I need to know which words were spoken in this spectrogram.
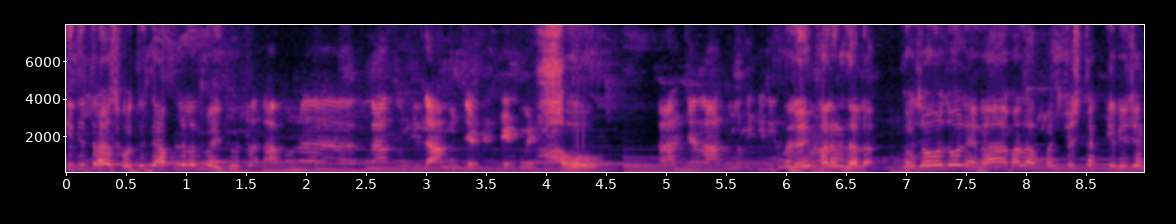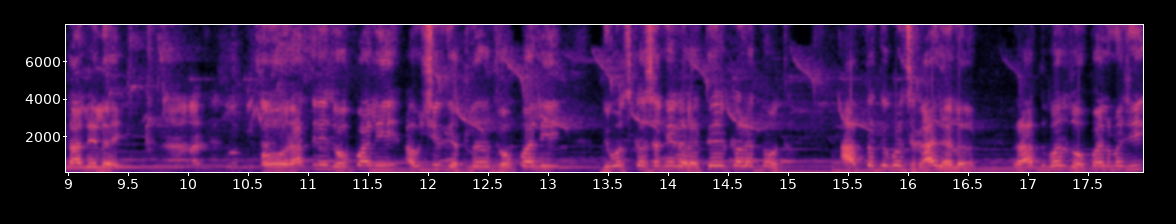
किती त्रास होतो ते आपल्यालाच माहिती होतं. आता आपण अं, काल तुमची धामीच्या ट्रीटमेंट हो. कालच्या आतमध्ये किती लय फरक झाला. जवळजवळ आहे ना मला पंचवीस टक्के रिझल्ट आलेलं आहे. रात्री. हो रात्री झोप आली औषध घेतलं झोप आली. दिवस कसं निघाला ते कळत नव्हतं. आता ते कसं काय झालं? रातभर झोपायला म्हणजे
